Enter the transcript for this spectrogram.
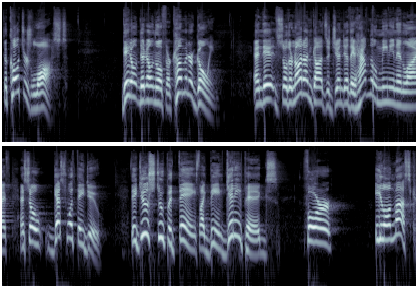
The culture's lost. They don't, they don't know if they're coming or going. And they, so they're not on God's agenda. They have no meaning in life. And so, guess what they do? They do stupid things like being guinea pigs for Elon Musk.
